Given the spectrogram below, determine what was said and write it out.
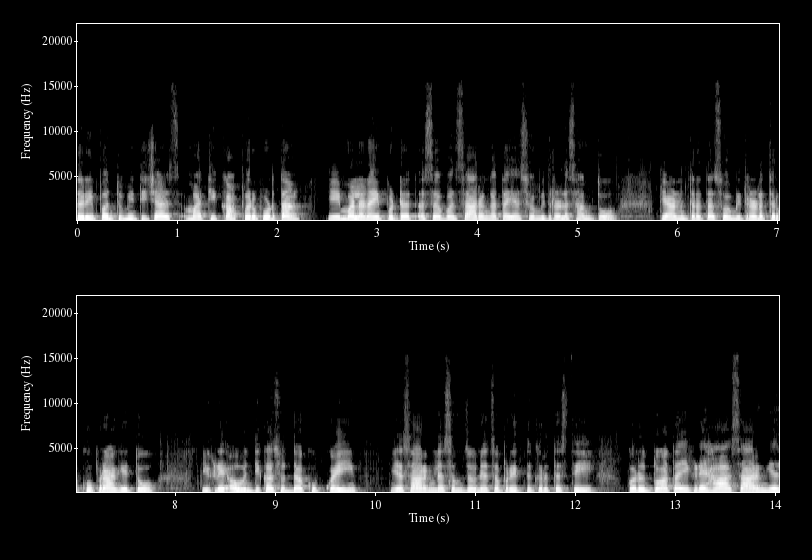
तरी पण तुम्ही तिच्या माथी काफर फोडता? हे मला नाही पटत असं पण सारंग आता या सौमित्राला सांगतो. त्यानंतर आता सौमित्राला तर खूप राग येतो. इकडे अवंतिकासुद्धा खूप काही या सारंगला समजवण्याचा प्रयत्न करत असते. परंतु आता इकडे हा सारंग या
